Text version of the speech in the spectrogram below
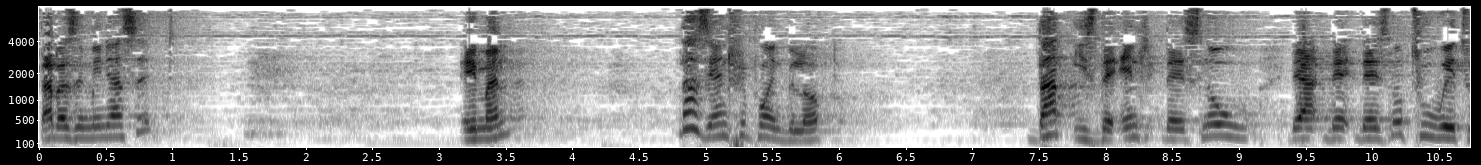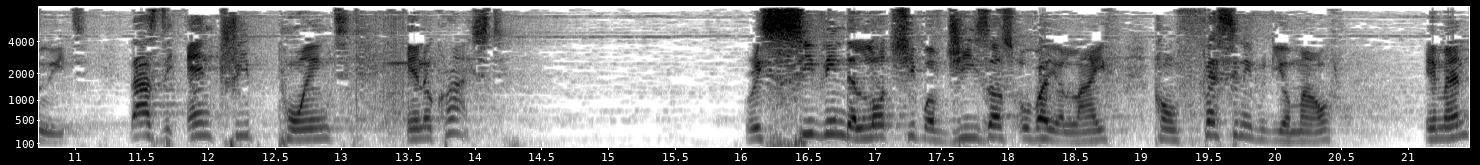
that doesn't mean you're saved. Amen. That's the entry point, beloved. That is the entry. There's no there, there, there's no two way to it. That's the entry point in Christ. Receiving the Lordship of Jesus over your life confessing it with your mouth. Amen.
